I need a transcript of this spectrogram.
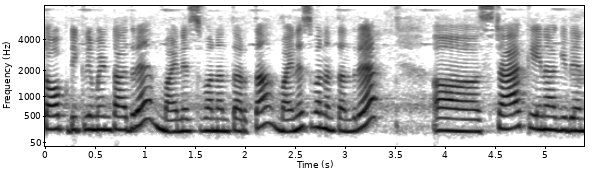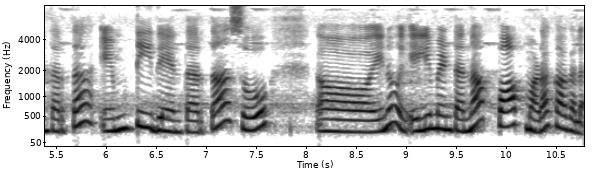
ಟಾಪ್ ಡಿಕ್ರಿಮೆಂಟ್ ಆದ್ರೆ ಮೈನಸ್ ಒನ್ ಅಂತ ಅರ್ಥ. ಮೈನಸ್ ಒನ್ ಅಂತಂದ್ರೆ ಸ್ಟ್ಯಾಕ್ ಏನಾಗಿದೆ ಅಂತ ಅರ್ಥ? ಎಂ ಟಿ ಇದೆ ಅಂತ ಅರ್ಥ. ಸೊ ಏನು ಎಲಿಮೆಂಟ್ ಅನ್ನ ಪಾಪ್ ಆಗಲ್ಲ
